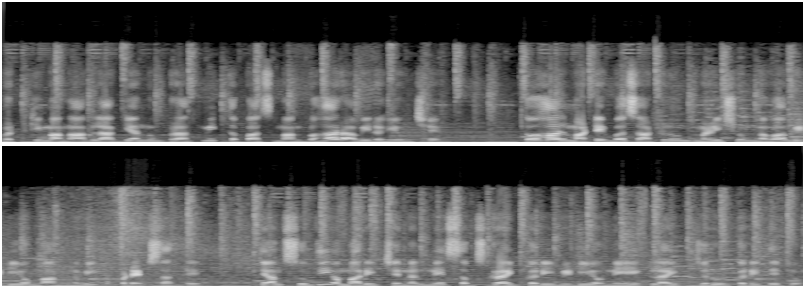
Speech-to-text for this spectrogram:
ભઠ્ઠીમાં આગ લાગ્યાનું પ્રાથમિક તપાસમાં બહાર આવી રહ્યું છે. તો હાલ માટે બસ આટલું જ. મળીશું નવા વિડીયોમાં નવી અપડેટ સાથે. ત્યાં સુધી અમારી ચેનલને સબસ્ક્રાઇબ કરી વિડીયોને એક લાઇક જરૂર કરી દેજો.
